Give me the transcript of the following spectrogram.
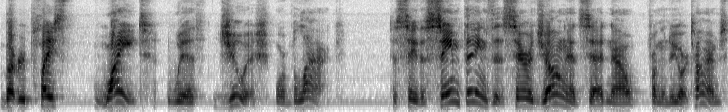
but replaced white with Jewish or black to say the same things that Sarah Jeong had said, now from the New York Times.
